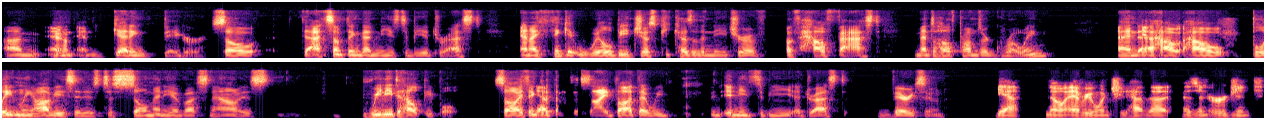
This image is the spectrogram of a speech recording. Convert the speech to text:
um, and, yeah. and getting bigger. So that's something that needs to be addressed. And I think it will be just because of the nature of, of how fast mental health problems are growing and yeah. how how blatantly obvious it is to so many of us now is we need to help people so i think yeah. that that's a side thought that we it needs to be addressed very soon yeah no everyone should have that as an urgent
